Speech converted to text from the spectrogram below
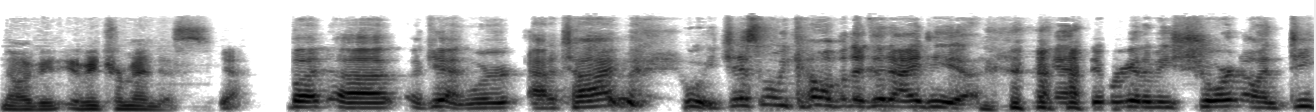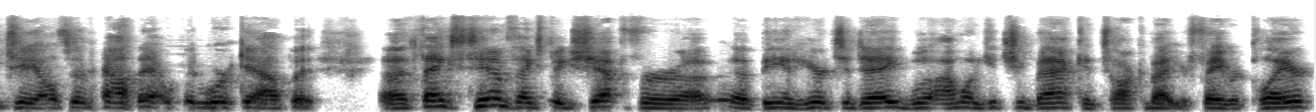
No it'd be, it'd be tremendous. Yeah but uh, again, we're out of time. We just we come up with a good idea, and we're going to be short on details of how that would work out. But uh, thanks, Tim. Thanks, Big Shep, for uh, uh being here today. Well, I want to get you back and talk about your favorite player,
